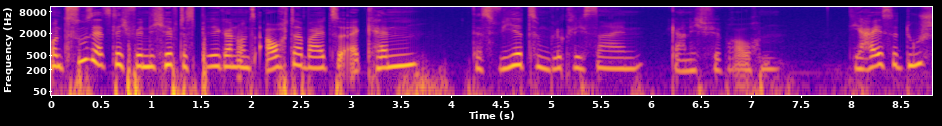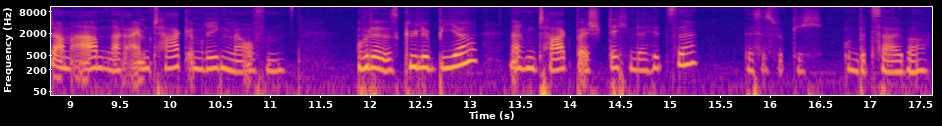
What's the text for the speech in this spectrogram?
Und zusätzlich finde ich, hilft das Pilgern uns auch dabei zu erkennen, dass wir zum Glücklichsein gar nicht viel brauchen. Die heiße Dusche am Abend nach einem Tag im Regen laufen oder das kühle Bier nach einem Tag bei stechender Hitze, das ist wirklich unbezahlbar.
